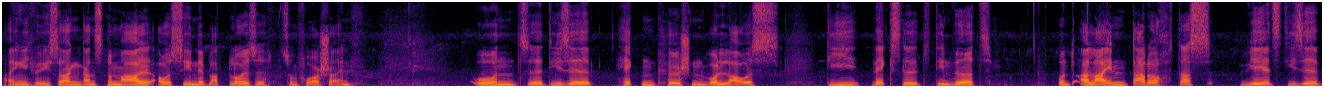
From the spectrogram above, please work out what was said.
eigentlich würde ich sagen ganz normal aussehende Blattläuse zum Vorschein. Und äh, diese Heckenkirschen-Wollaus, die wechselt den Wirt. Und allein dadurch, dass wir jetzt diese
